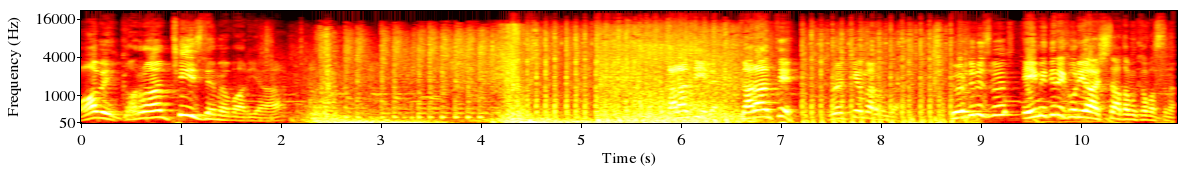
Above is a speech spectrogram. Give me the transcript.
Abi garanti izleme var ya. Garanti ile. Garanti. Röntgen var bunda. Gördünüz mü? Amy direkt oraya açtı adamın kafasına.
